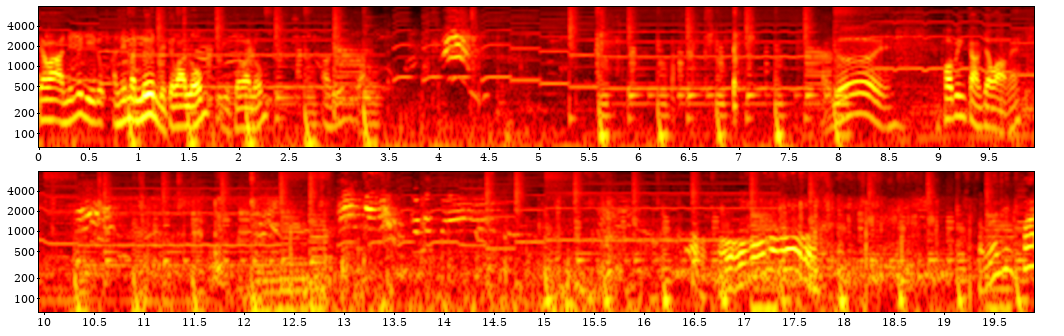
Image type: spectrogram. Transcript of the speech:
จะว่าอันนี้ไม่ดีลูกอันนี้มันลื่นเดี๋ยวจะว่าล้มเดี๋ยวจะว่าล้ม เอาอันนี้ดีกว่าเลยพ่อวิ่งตามจะว่าไหม โอ้โหสำเร็จยิ่งฟ้า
